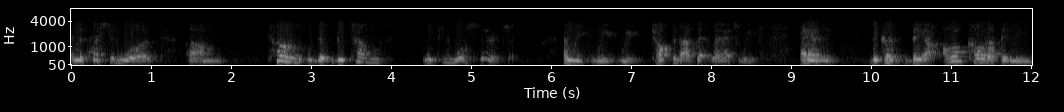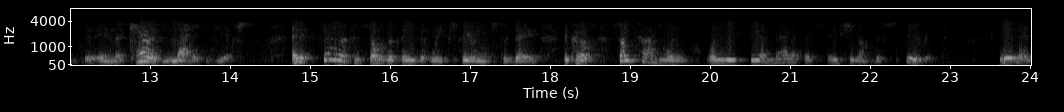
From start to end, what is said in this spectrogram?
and the question was, um, tongue, do, do tongues make you more spiritual? And we, we, we talked about that last week. And because they are all caught up in the, in the charismatic gifts. And it's similar to some of the things that we experience today because sometimes when, when we see a manifestation of the Spirit in an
